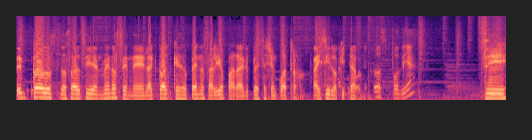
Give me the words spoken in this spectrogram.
en todos los hacían, menos en el actual que apenas salió para el PlayStation 4. Ahí sí lo quitaron. ¿Todos podía? Sí,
